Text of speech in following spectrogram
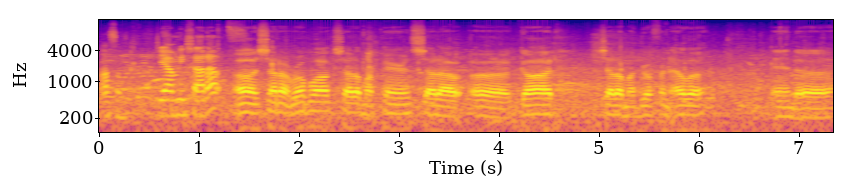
Awesome. Do you have any shout outs? Uh, shout out Roblox, shout out my parents, shout out uh, God, shout out my girlfriend Ella, and uh,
